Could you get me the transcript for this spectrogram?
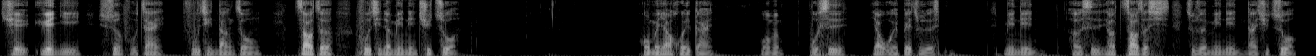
却愿意顺服在父亲当中，照着父亲的命令去做。我们要悔改，我们不是要违背主的命令，而是要照着主的命令来去做。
